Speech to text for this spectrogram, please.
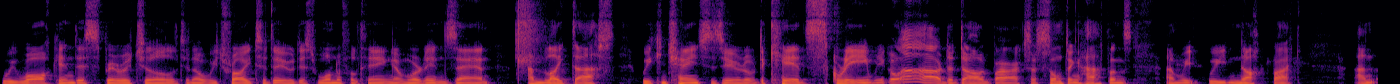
We walk in this spiritual, you know, we try to do this wonderful thing and we're in Zen. And like that, we can change to zero. The kids scream, you go, ah, the dog barks, or something happens, and we, we knock back. And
